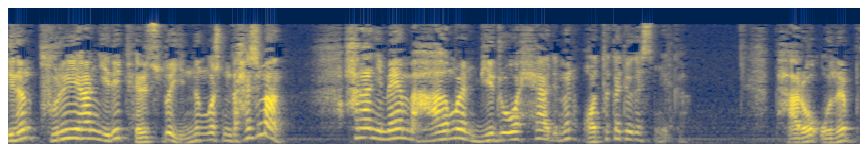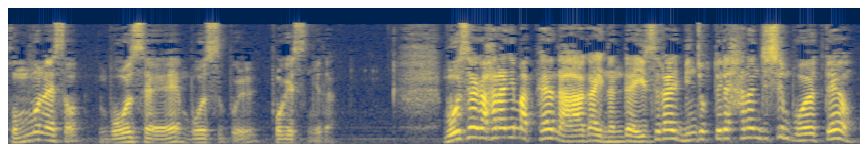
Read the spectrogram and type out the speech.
이는 불의한 일이 될 수도 있는 것입니다. 하지만 하나님의 마음을 미루어 헤아리면 어떻게 되겠습니까? 바로 오늘 본문에서 모세의 모습을 보겠습니다. 모세가 하나님 앞에 나아가 있는데 이스라엘 민족들이 하는 짓이 뭐였대요?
